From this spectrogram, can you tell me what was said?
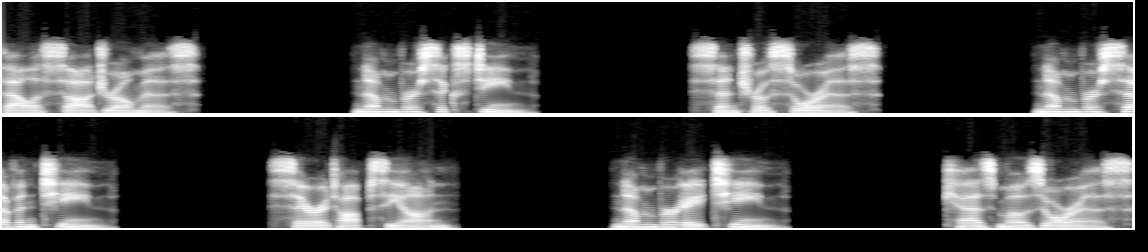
Thalassodromeus. Number 16. Centrosaurus. Number 17. Ceratopsian. Number 18. Chasmosaurus.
